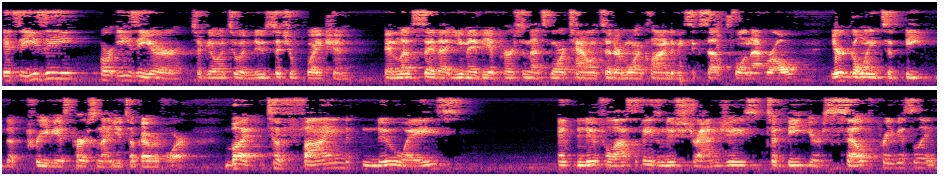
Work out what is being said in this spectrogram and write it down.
it's easy or easier to go into a new situation and let's say that you may be a person that's more talented or more inclined to be successful in that role, you're going to beat the previous person that you took over for. But to find new ways and new philosophies and new strategies to beat yourself previously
